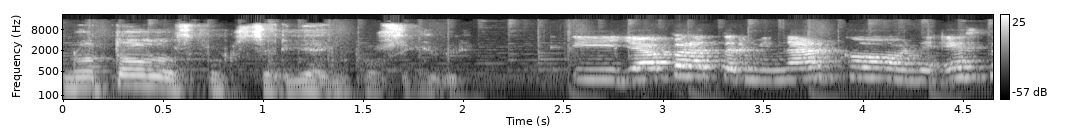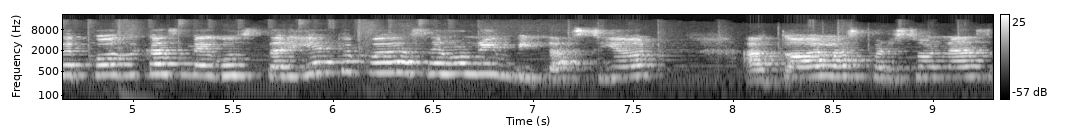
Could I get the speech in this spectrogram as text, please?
no todos porque sería imposible. Y ya para terminar con este podcast, me gustaría que pueda hacer una invitación a todas las personas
